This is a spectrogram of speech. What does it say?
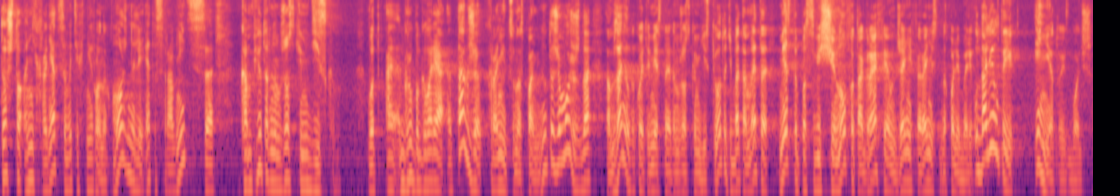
то, что они хранятся в этих нейронах, можно ли это сравнить с компьютерным жестким диском? Вот, а, грубо говоря, также хранится у нас память. Ну, ты же можешь, да, там, занял какое-то место на этом жестком диске. Вот у тебя там это место посвящено фотографиям Дженнифер Энистон и Холли Берри. Удалил ты их, и нету их больше.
